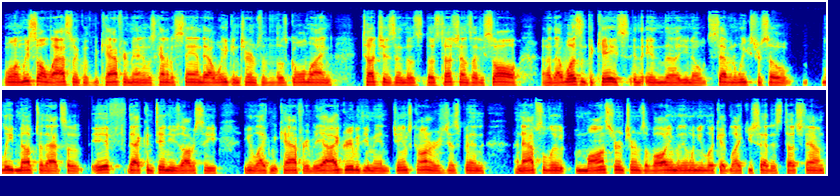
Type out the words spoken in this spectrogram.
Well, and we saw last week with McCaffrey, man, it was kind of a standout week in terms of those goal line touches and those those touchdowns that he saw. Uh, that wasn't the case in in the you know seven weeks or so leading up to that. So if that continues, obviously you like McCaffrey. But yeah, I agree with you, man. James Conner has just been an absolute monster in terms of volume. And then when you look at, like you said, his touchdown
